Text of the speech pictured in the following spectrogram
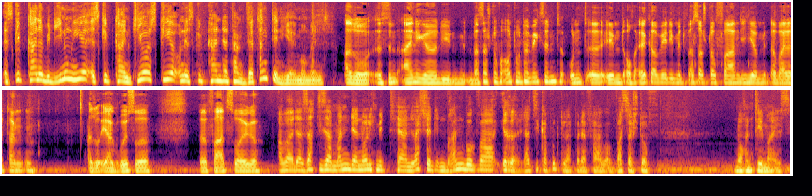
Es gibt keine Bedienung hier, es gibt keinen Kiosk hier und es gibt keinen, der tankt. Wer tankt denn hier im Moment? Also es sind einige, die mit einem Wasserstoffauto unterwegs sind und äh, eben auch Lkw, die mit Wasserstoff fahren, die hier mittlerweile tanken. Also eher größere äh, Fahrzeuge. Aber da sagt dieser Mann, der neulich mit Herrn Laschet in Brandenburg war, irre. Der hat sich kaputt gelacht bei der Frage, ob Wasserstoff noch ein Thema ist.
